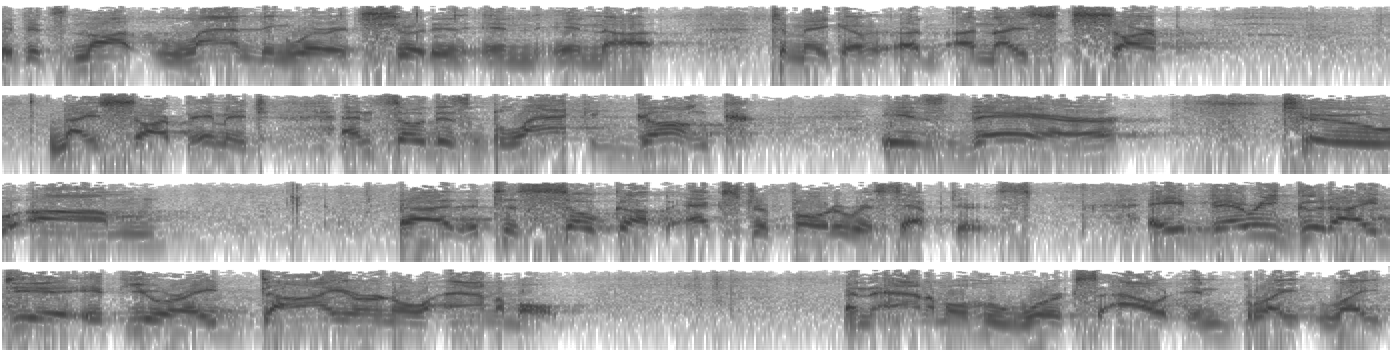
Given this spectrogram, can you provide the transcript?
if it's not landing where it should in, in, in uh, to make a, a, a nice sharp, nice sharp image. And so this black gunk is there to um, uh, to soak up extra photoreceptors. A very good idea if you're a diurnal animal, an animal who works out in bright light.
